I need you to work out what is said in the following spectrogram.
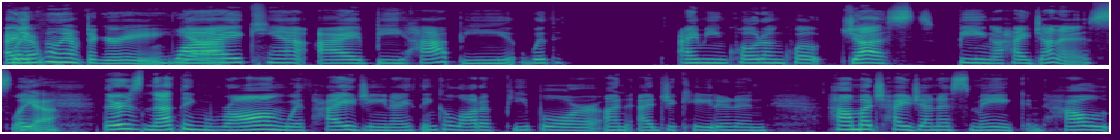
I Like, definitely have to agree. Yeah. Why can't I be happy with, I mean, quote unquote, just being a hygienist? Like, yeah. there's nothing wrong with hygiene. I think a lot of people are uneducated in how much hygienists make and how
